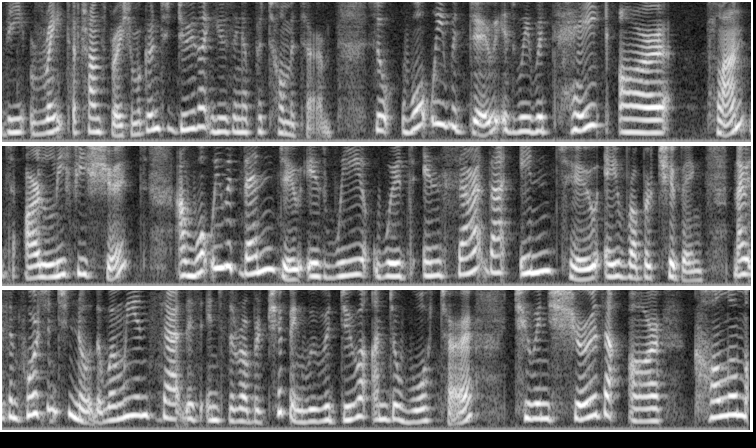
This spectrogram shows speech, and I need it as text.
the rate of transpiration, we're going to do that using a potometer. So what we would do is we would take our plant, our leafy shoot, and what we would then do is we would insert that into a rubber tubing. Now it's important to note that when we insert this into the rubber tubing, we would do it underwater to ensure that our column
